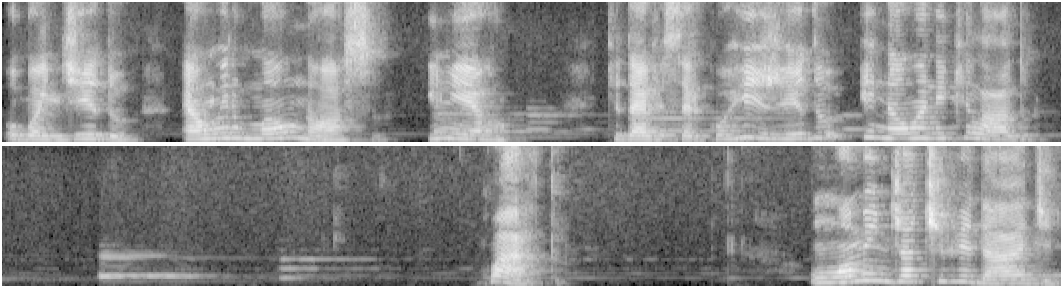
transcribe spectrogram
O bandido é um irmão nosso, em erro, que deve ser corrigido e não aniquilado. Quarto, um homem de atividade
